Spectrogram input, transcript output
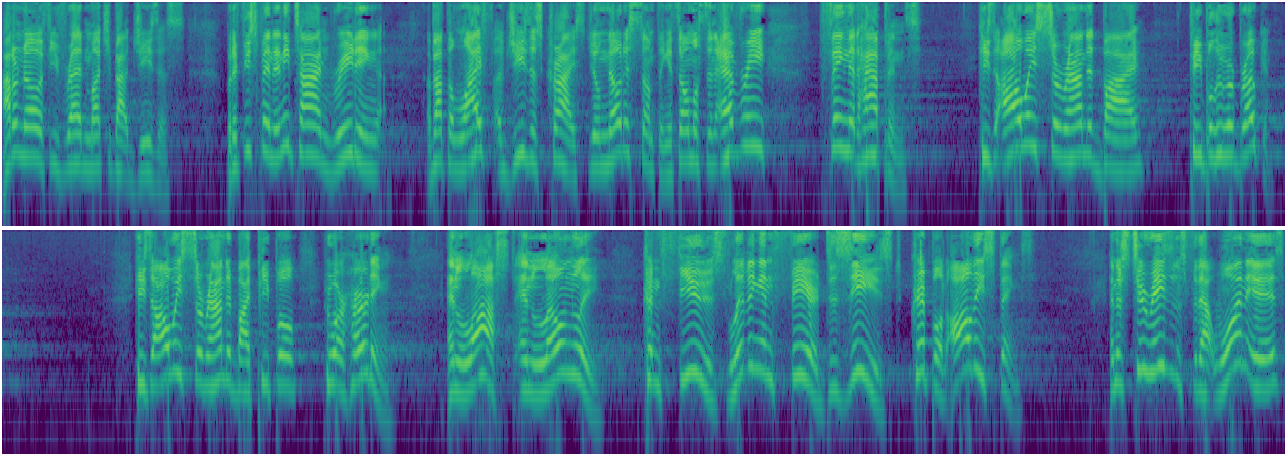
I don't know if you've read much about Jesus, but if you spend any time reading about the life of Jesus Christ, you'll notice something. It's almost in every thing that happens. He's always surrounded by people who are broken. He's always surrounded by people who are hurting and lost and lonely confused, living in fear, diseased, crippled, all these things. And there's two reasons for that. One is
